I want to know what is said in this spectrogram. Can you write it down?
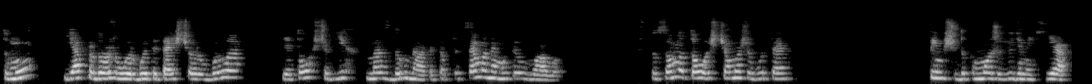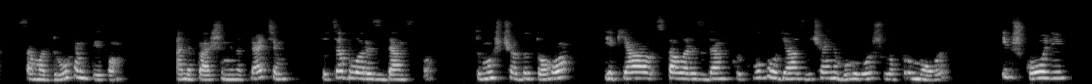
Тому я продовжувала робити те, що робила, для того, щоб їх наздогнати. Тобто це мене мотивувало. Стосовно того, що може бути тим, що допоможе людям, які є саме другим типом, а не першим і не третім, то це було резидентство. Тому що до того, як я стала резиденткою клубу, я звичайно виголошувала промови і в школі,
